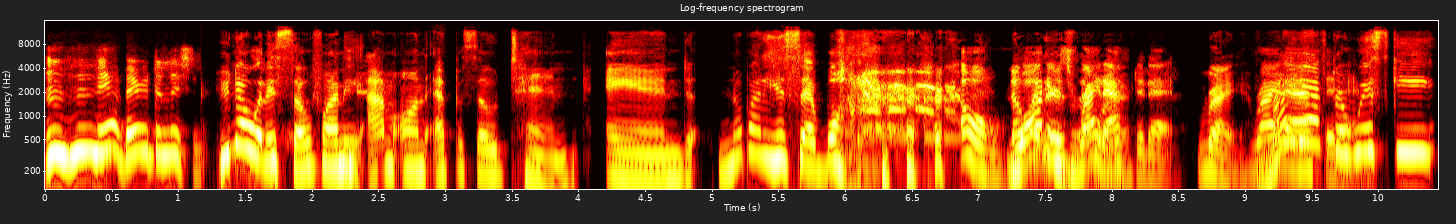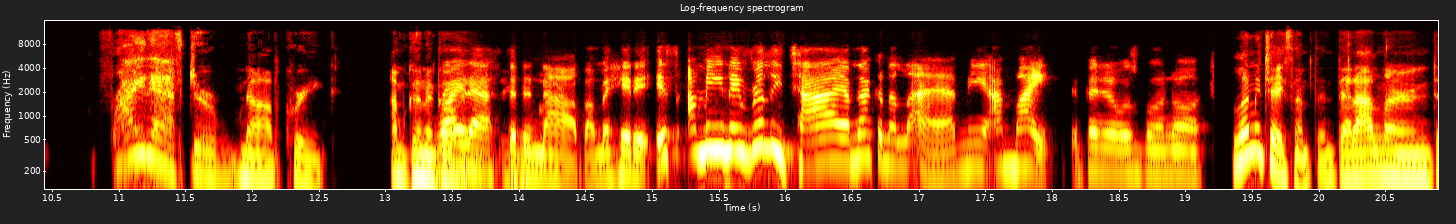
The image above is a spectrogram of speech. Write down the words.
Mm-hmm, yeah, very delicious. You know what is so funny? I'm on episode 10 and nobody has said water. Oh, water's right water. after that. Right. Right, right after, after whiskey, right after Knob Creek. I'm gonna go right after the knob. I'm gonna hit it. It's. I mean, they really tie. I'm not gonna lie. I mean, I might depending on what's going on. Let me tell you something that I learned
